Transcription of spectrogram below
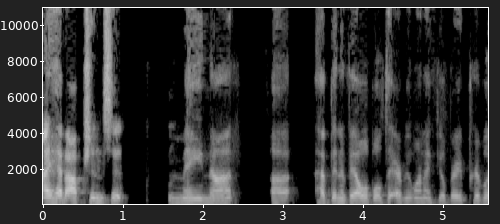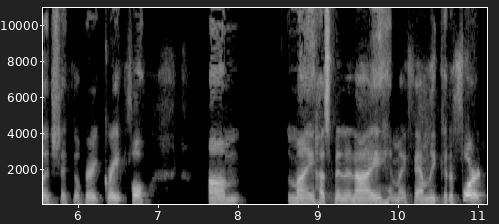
I had options that may not uh, have been available to everyone. I feel very privileged. I feel very grateful. Um, my husband and I and my family could afford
